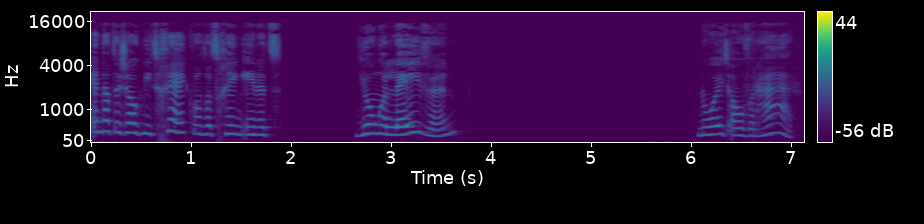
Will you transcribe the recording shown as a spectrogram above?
En dat is ook niet gek, want het ging in het jonge leven nooit over haar.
